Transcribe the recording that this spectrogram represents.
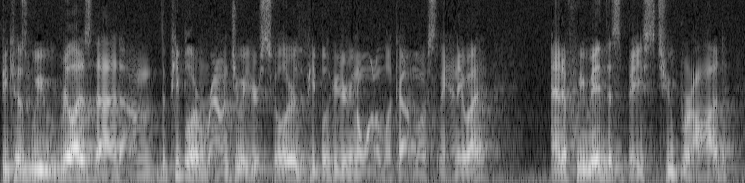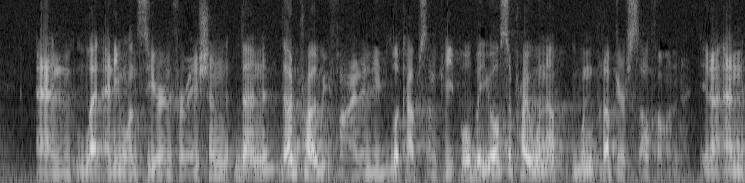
because we realized that um, the people around you at your school are the people who you're going to want to look up mostly anyway. And if we made the space too broad, and let anyone see your information, then that would probably be fine, and you'd look up some people, but you also probably wouldn't, up, wouldn't put up your cell phone. You know, and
